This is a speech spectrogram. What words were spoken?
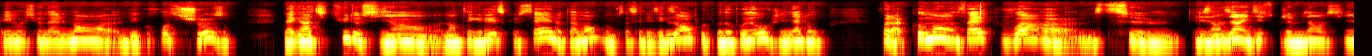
émotionnellement euh, des grosses choses. La gratitude aussi, hein, l'intégrer, ce que c'est notamment. Donc ça, c'est des exemples. Ponopono, génial. Donc voilà, comment en fait pouvoir... Les Indiens, ils disent, ce que j'aime bien aussi,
